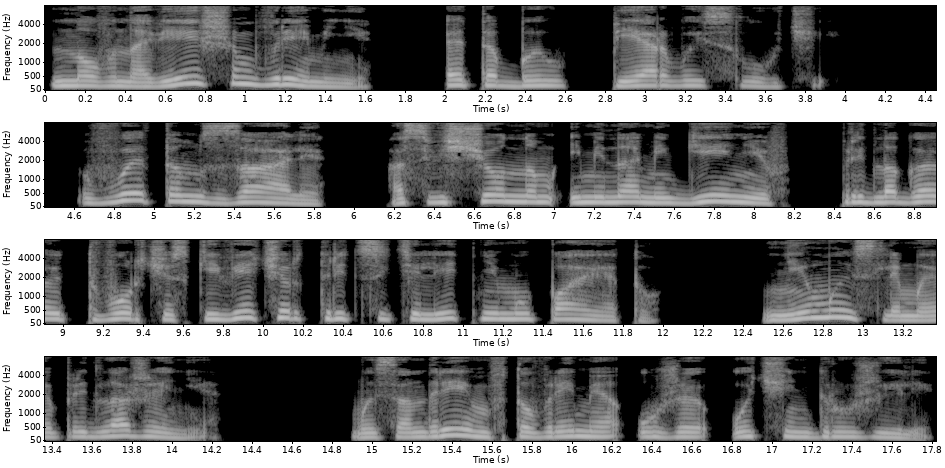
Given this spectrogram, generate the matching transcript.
Но в новейшем времени это был первый случай. В этом зале, освещенном именами гениев, предлагают творческий вечер тридцатилетнему поэту. Немыслимое предложение. Мы с Андреем в то время уже очень дружили.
